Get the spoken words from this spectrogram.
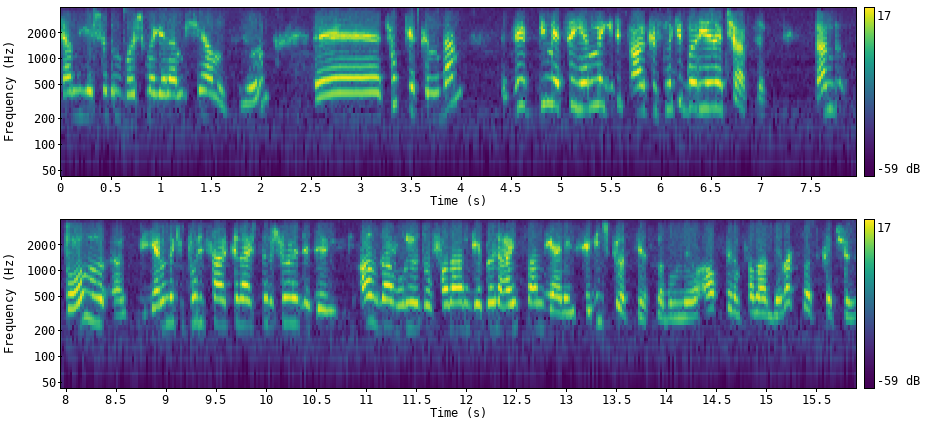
Kendi yaşadığım başıma gelen bir şey anlatıyorum. Ee, çok yakından ve bir metre yanına gidip arkasındaki bariyere çarptı. Ben doğal yanındaki polis arkadaşları şöyle dedi az daha vuruyordu falan diye böyle hayıflandı yani sevinç gösterisinde bulunuyor aferin falan diye bak nasıl kaçıyor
